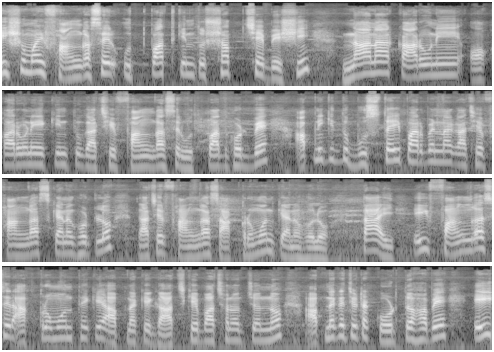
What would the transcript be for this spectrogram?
এই সময় ফাঙ্গাসের উৎপাত কিন্তু সবচেয়ে বেশি। নানা কারণে, অকারণে কিন্তু গাছে ফাঙ্গাসের উৎপাত ঘটবে। আপনি কিন্তু বুঝতেই পারবেন না গাছে ফাঙ্গাস কেন ঘটলো, গাছের ফাঙ্গাস আক্রমণ কেন হলো। তাই এই ফাঙ্গাসের আক্রমণ থেকে আপনাকে গাছকে বাঁচানোর জন্য আপনাকে যেটা করতে হবে, এই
